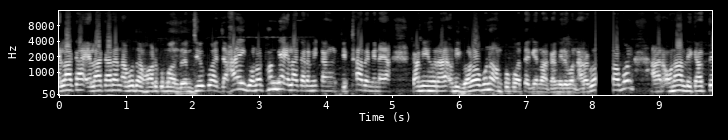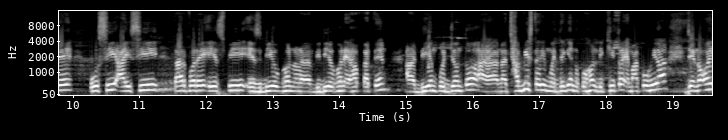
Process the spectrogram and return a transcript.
ᱮᱞᱟᱠᱟ ᱮᱞᱟᱠᱟ ᱨᱮᱱ ᱟᱵᱚ ᱫᱚ ᱦᱚᱲ ᱠᱚᱵᱚᱱ ᱨᱟᱢᱡᱷᱟᱹᱣ ᱠᱚᱣᱟ ᱡᱟᱦᱟᱸᱭ ᱜᱚᱱᱚᱴᱷᱚᱱ ᱜᱮ ᱮᱞᱟᱠᱟ ᱨᱮ ᱢᱤᱫᱴᱟᱝ ᱪᱤᱴᱷᱟ ᱨᱮ ᱢᱮᱱᱟᱭᱟ ᱠᱟᱹᱢᱤ ᱦᱚᱨᱟ ᱩᱱᱤ ᱜᱚᱲᱚ ᱟᱵᱚᱱᱟ ᱩᱱᱠᱩ ᱠᱚ ᱟᱛᱮ ᱜᱮ ᱱᱚᱣᱟ ᱠᱟᱹᱢᱤ ᱨᱮᱵᱚᱱ ᱟᱬᱜᱚ ᱟᱵᱚᱱ ᱟᱨ ᱚᱱᱟ ᱞᱮᱠᱟᱛᱮ ᱳᱥᱤ ᱟᱭᱥᱤ ᱛᱟᱨᱯᱚᱨᱮ ᱮᱥᱯᱤ ᱮᱥᱰᱤও ᱠᱷᱚᱱ ᱵᱤᱰᱤও ᱠᱷᱚᱱ ᱮᱦᱚᱵ ᱠᱟᱛᱮᱫ আর ডিএম পর্যন্ত ছাব্বিশ তারিখ মধ্যে ᱜᱮ ᱱᱩᱠᱩ ᱦᱚᱸ ᱞᱤᱠᱷᱤᱛᱚ ᱮᱢᱟ ᱠᱚ ᱦᱩᱭᱩᱜᱼᱟ ᱡᱮ ᱱᱚᱜᱼᱚᱭ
